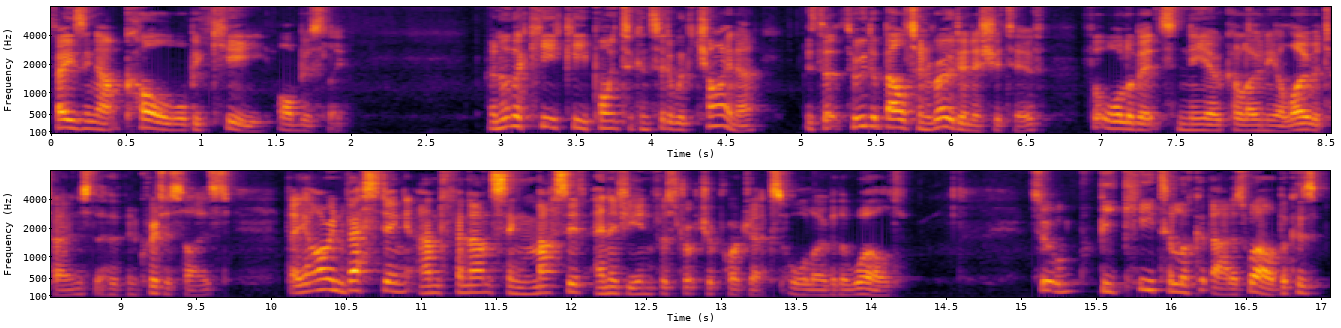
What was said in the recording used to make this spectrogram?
Phasing out coal will be key, obviously. Another key key point to consider with China is that through the Belt and Road Initiative, for all of its neo colonial overtones that have been criticised, they are investing and financing massive energy infrastructure projects all over the world. So it will be key to look at that as well, because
